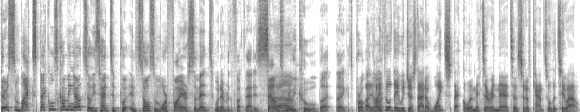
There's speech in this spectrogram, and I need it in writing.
there was some black speckles coming out, so he's had to put install some more fire cement, whatever the fuck that is. Sounds Oh. really cool, but like it's probably not. I, I thought they would just add a white speckle emitter in there to sort of cancel the two out.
